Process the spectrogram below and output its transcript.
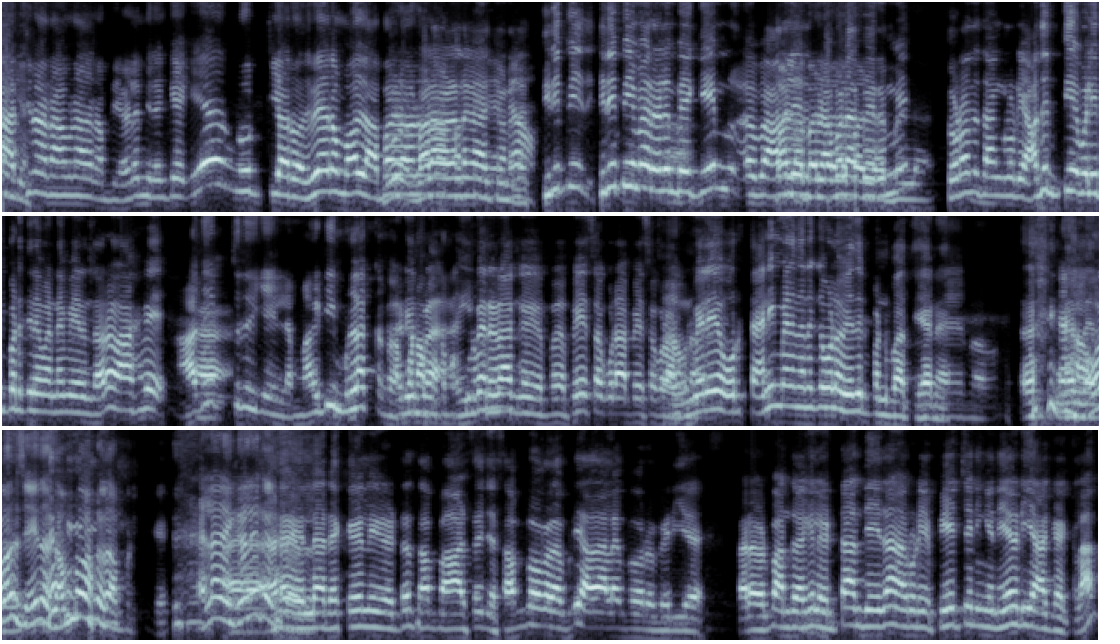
அர்ஜுனா ராமநாதன் அப்படி எழும்பி கேட்க நூத்தி அறுபது? பேரும். திருப்பி திருப்பியும் எழும்பேக்கையும் பல, பல, பல பல, பேருமே. தொடர்ந்து தங்களுடைய அதிருப்தியை வெளிப்படுத்தின வண்ணமே இருந்தாரோ ஆகவே அதிருப்தி இல்ல. இடி முழக்கம் இவர் பேசக்கூடாது பேசக்கூடாது. உண்மையிலேயே ஒரு தனி மனிதனுக்கு இவ்வளவு எதிர்ப்பு பாத்தியாரு அவ்வளவு செய்த சம்பவங்கள் அப்படி. எல்லாரும் கேள்வி கேட்ட சம்ப ஆள் செஞ்ச சம்பவங்கள் அப்படி அதால இப்ப ஒரு பெரிய வரவேற்பு. அந்த வகையில் எட்டாம் தேதி தான் அவருடைய பேச்சை நீங்க நேரடியா கேட்கலாம்.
